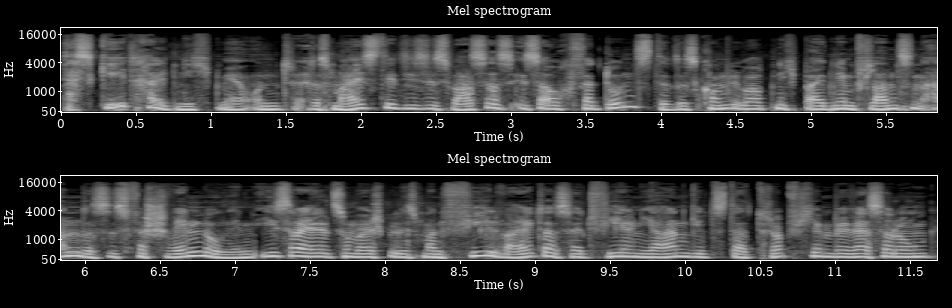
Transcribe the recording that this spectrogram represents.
Das geht halt nicht mehr. Und das meiste dieses Wassers ist auch verdunstet. Das kommt überhaupt nicht bei den Pflanzen an. Das ist Verschwendung. In Israel zum Beispiel ist man viel weiter. Seit vielen Jahren gibt's da Tröpfchenbewässerung.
